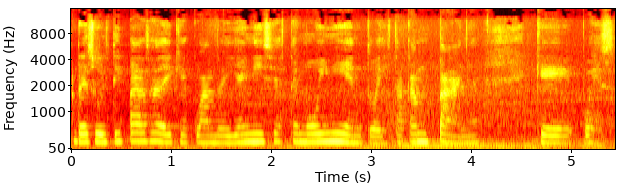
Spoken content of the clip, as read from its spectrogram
Resulta y pasa de que cuando ella inicia este movimiento, esta campaña, que pues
